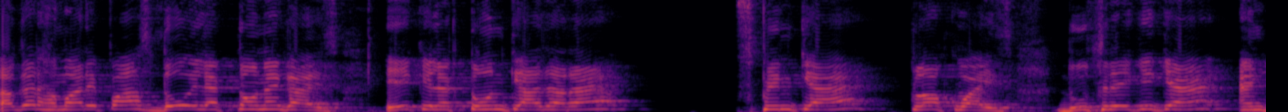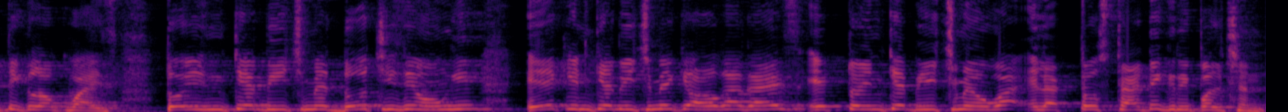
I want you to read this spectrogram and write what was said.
अगर हमारे पास दो इलेक्ट्रॉन है गाइज़ एक इलेक्ट्रॉन क्या जा रहा है? स्पिन क्या है? क्लॉकवाइज दूसरे की क्या है? एंटी क्लॉकवाइज तो इनके बीच में दो चीज़ें होंगी। एक इनके बीच में क्या होगा गाइज़ एक तो इनके बीच में होगा इलेक्ट्रोस्टैटिक रिपल्शन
